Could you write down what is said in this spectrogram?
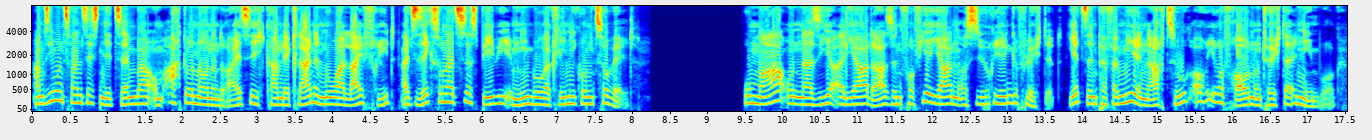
Am 27. Dezember um 8.39 Uhr kam der kleine Noah Leifried als 600. Baby im Nienburger Klinikum zur Welt. Omar und Nasir Al-Yada sind vor vier Jahren aus Syrien geflüchtet. Jetzt sind per Familiennachzug auch ihre Frauen und Töchter in Nienburg.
